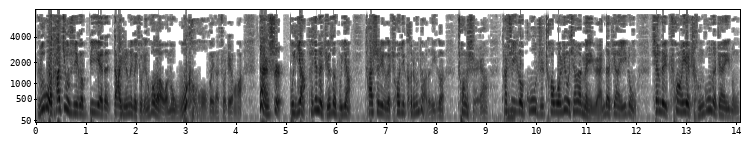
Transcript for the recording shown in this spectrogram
如果他就是一个毕业的大学生那个九零后的话，我们无可厚非他说这种话。但是不一样，他现在角色不一样，他是一个超级课程表的一个创始人啊，他是一个估值超过六千万美元的这样一种相对创。创业成功的这样一种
